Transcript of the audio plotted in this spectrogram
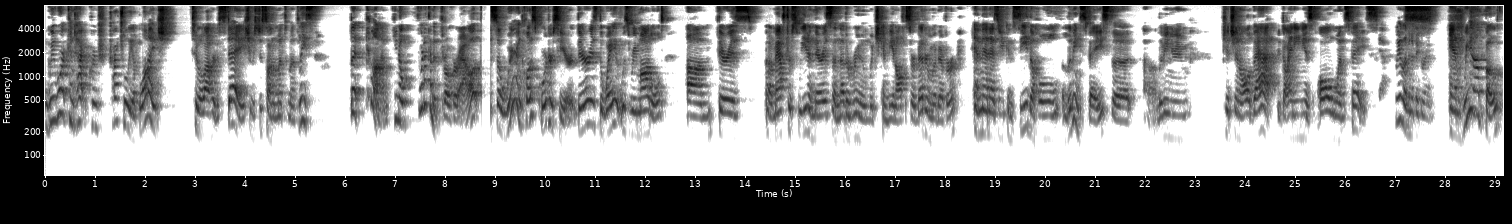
we weren't contractually obliged to allow her to stay. She was just on a month to month lease. But come on, you know, we're not going to throw her out. So we're in close quarters here. There is the way it was remodeled. Um, there is a master suite and there is another room, which can be an office or a bedroom, whatever. And then as you can see, the whole living space, the uh, living room, kitchen, all of that, dining is all one space. Yeah. We live in a big room. And we are both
